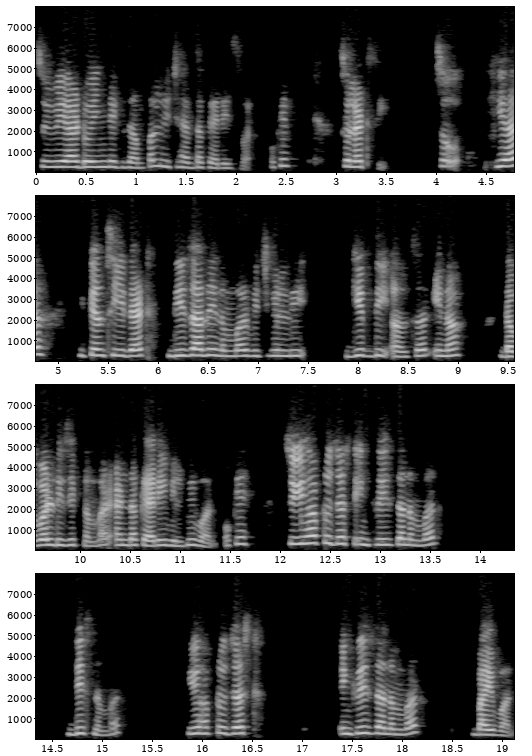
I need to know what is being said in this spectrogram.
So we are doing the example which have the carry is 1 okay? So let's see. So here you can see that these are the number which will be, give the answer in a double digit number and the carry will be 1 okay? So you have to just increase the number this number. You have to just increase the number by 1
